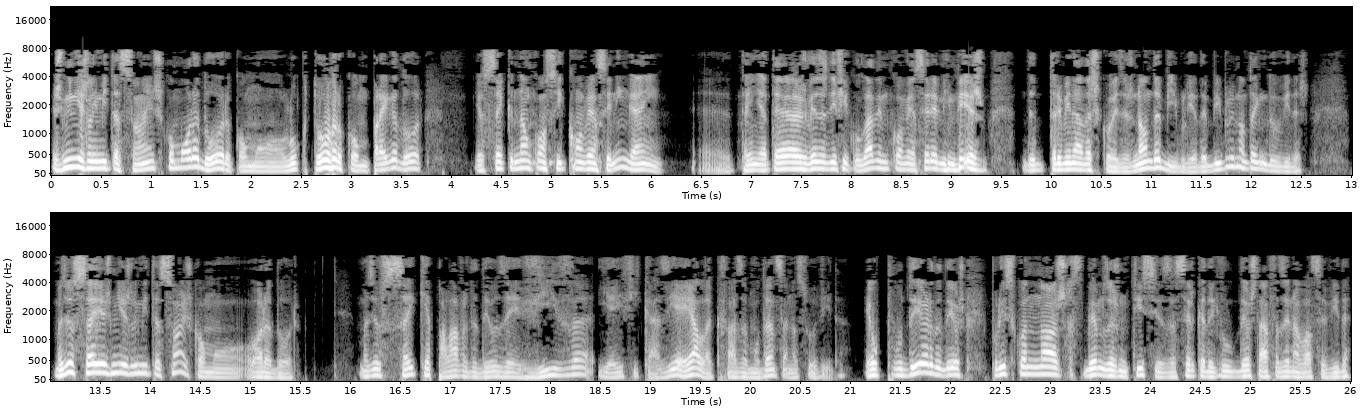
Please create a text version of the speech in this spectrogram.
as minhas limitações como orador, como locutor, como pregador. Eu sei que não consigo convencer ninguém. Eh, tenho até às vezes dificuldade em me convencer a mim mesmo de determinadas coisas. Não da Bíblia. Da Bíblia não tenho dúvidas. Mas eu sei as minhas limitações como orador mas eu sei que a palavra de Deus é viva e é eficaz. E é ela que faz a mudança na sua vida. É o poder de Deus. Por isso, quando nós recebemos as notícias acerca daquilo que Deus está a fazer na vossa vida,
